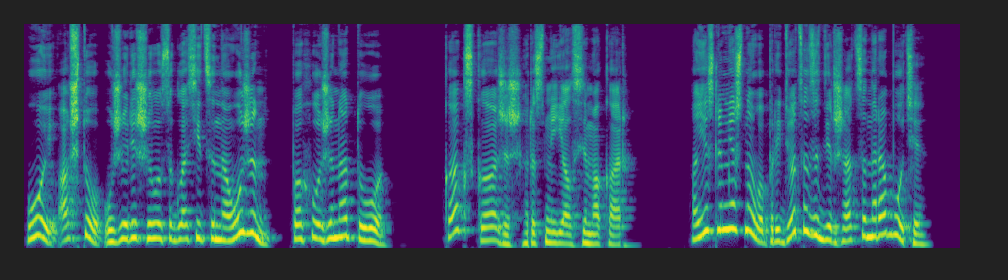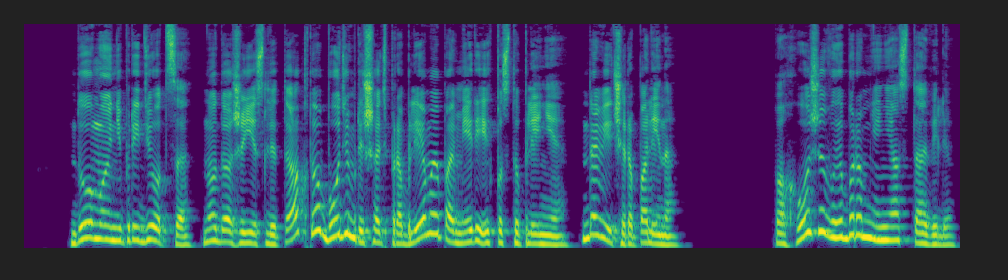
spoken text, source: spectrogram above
Ой, а что, уже решила согласиться на ужин? Похоже на то. Как скажешь, рассмеялся Макар. А если мне снова придется задержаться на работе? Думаю, не придется, но даже если так, то будем решать проблемы по мере их поступления. До вечера, Полина. Похоже, выбора мне не оставили.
